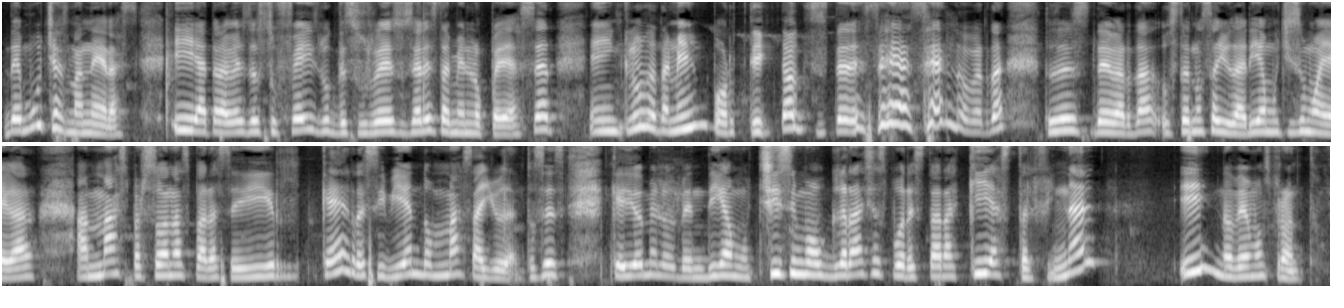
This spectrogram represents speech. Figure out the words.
de muchas maneras y a través de su Facebook, de sus redes sociales también lo puede hacer e incluso también por TikTok si usted desea hacerlo, ¿verdad? Entonces, de verdad, usted nos ayudaría muchísimo a llegar a más personas para seguir, ¿qué? Recibiendo más ayuda. Entonces, que Dios me los bendiga muchísimo. Gracias por estar aquí hasta el final y nos vemos pronto.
